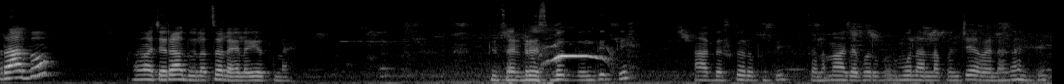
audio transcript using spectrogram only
राधू? माझ्या राधूला चालायला येत नाही. तिचा ड्रेस बदलून देते. अभ्यास करत होते. चला माझ्याबरोबर मुलांना पण जेवायला घालते.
